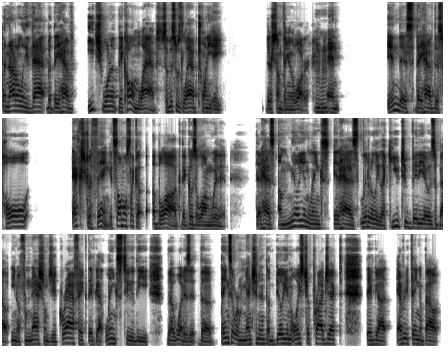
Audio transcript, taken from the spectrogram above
But not only that, but they have each one of they call them labs. So this was lab 28. There's something in the water. Mm-hmm. And in this, they have this whole extra thing. It's almost like a, a blog that goes along with it that has a million links. It has literally like YouTube videos about, you know, from National Geographic. They've got links to the the what is it? The things that were mentioned in the Billion Oyster Project. They've got everything about,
